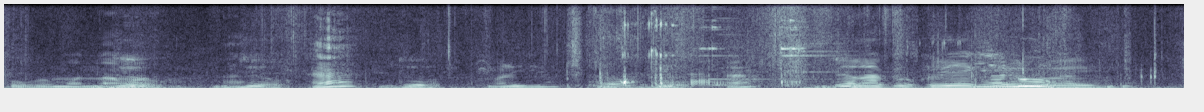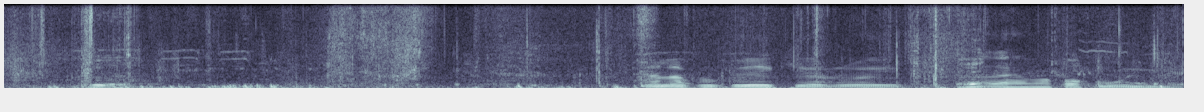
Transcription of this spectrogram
ખબર મને ના જો હે જો મળી ગયો જો, હે પેલા કુકરી આડું. પેલા કુકરી કેળવાય અરે આમાં કોક બોલી લે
